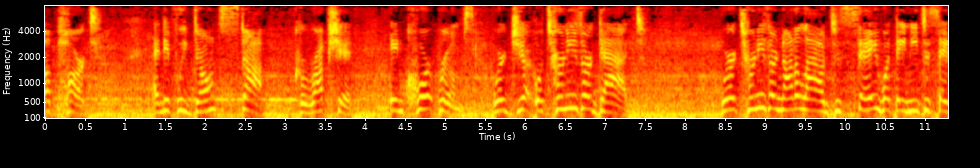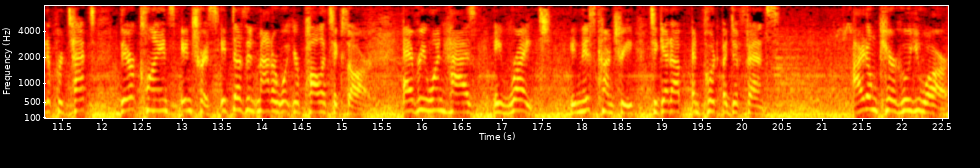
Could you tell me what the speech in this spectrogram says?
apart. And if we don't stop corruption in courtrooms where ju- attorneys are gagged, where attorneys are not allowed to say what they need to say to protect their clients' interests. It doesn't matter what your politics are. Everyone has a right in this country to get up and put a defense. I don't care who you are.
